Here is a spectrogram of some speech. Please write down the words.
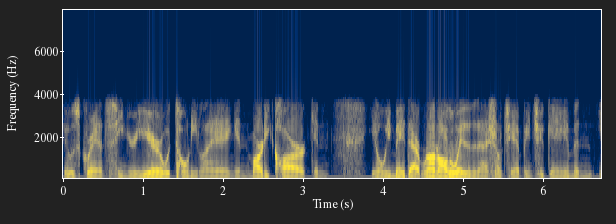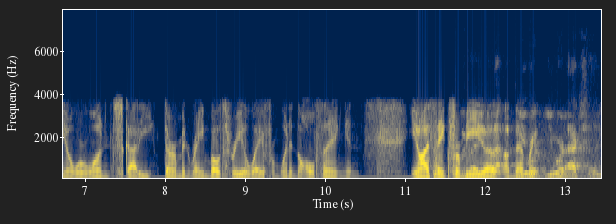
It was Grant's senior year with Tony Lang and Marty Clark, and you know we made that run all the way to the national championship game, and you know we're one Scotty Thurman Rainbow Three away from winning the whole thing. And you know I think for me a, a memory. You were, you were actually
